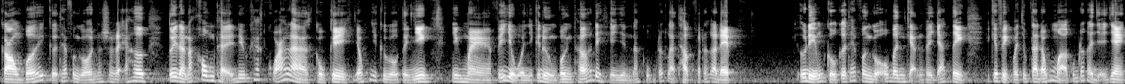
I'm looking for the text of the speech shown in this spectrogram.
Còn với cửa thép phân gỗ nó sẽ rẻ hơn. Tuy là nó không thể điêu khắc quá là cầu kỳ giống như cửa gỗ tự nhiên, nhưng mà ví dụ ở những cái đường vân thớ đi thì nhìn nó cũng rất là thật và rất là đẹp ưu điểm của cửa thép vân gỗ bên cạnh về giá tiền thì cái việc mà chúng ta đóng mở cũng rất là dễ dàng,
